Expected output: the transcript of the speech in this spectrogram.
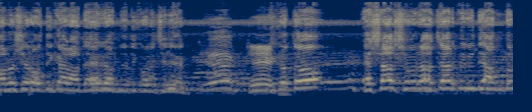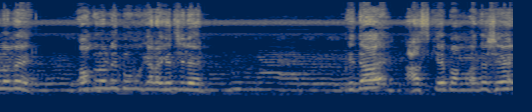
মানুষের অধিকার আদায়ের রাজনীতি করেছিলেন। বিগত এশার সৌরাচার বিরোধী আন্দোলনে অগ্রণী ভূমিকা রেখেছিলেন। বিদায়। আজকে বাংলাদেশের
